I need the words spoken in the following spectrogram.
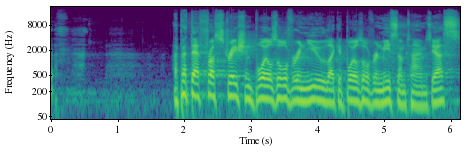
I bet that frustration boils over in you like it boils over in me sometimes, yes?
